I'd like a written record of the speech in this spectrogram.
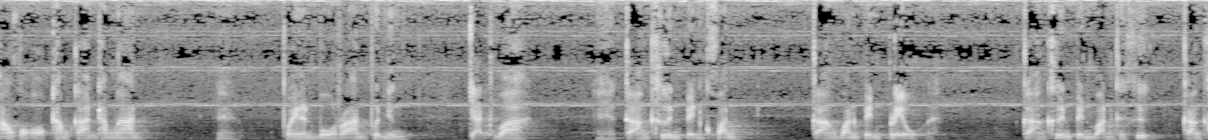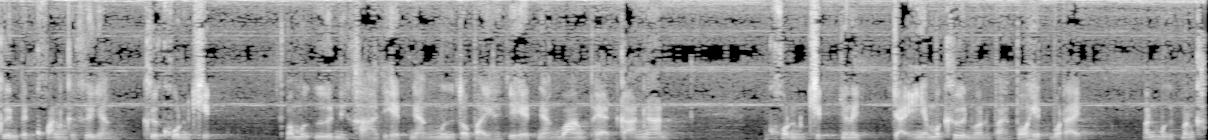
เข้าก็ออกทำการทำงานเพราะนั้นโบราณเพิ่นยังจัดว่ากลางคืนเป็นควัน กลางวันเป็นเปลวกลางคืนเป็นวันก็คือกลางคืนเป็นควันก็คืออย่าง คือคนคิด ว่ามืออื่นนี่ขาจะเฮ็ดอย่างมือต่อไปจะเฮ็ดอย่างว่างแผนการงาน คนคิดอยู่ในใจเนี่ยมาขึ้นวันไปพอเฮ็ดบ่ได้มันมืดมันค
